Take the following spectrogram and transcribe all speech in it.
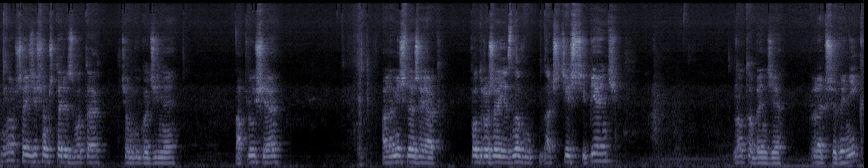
No 64 zł w ciągu godziny na plusie. Ale myślę, że jak podrożeje znowu na 35, no to będzie lepszy wynik.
